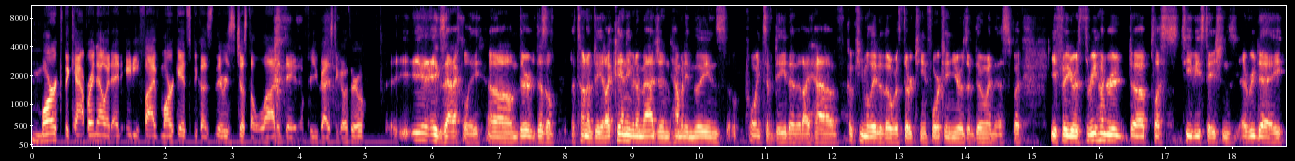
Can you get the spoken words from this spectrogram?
mark the cap right now at, at 85 markets because there is just a lot of data for you guys to go through? Exactly. Um, there, there's a, a, ton of data. I can't even imagine how many millions of points of data that I have accumulated over 13, 14 years of doing this. But you figure 300 uh, plus TV stations every day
